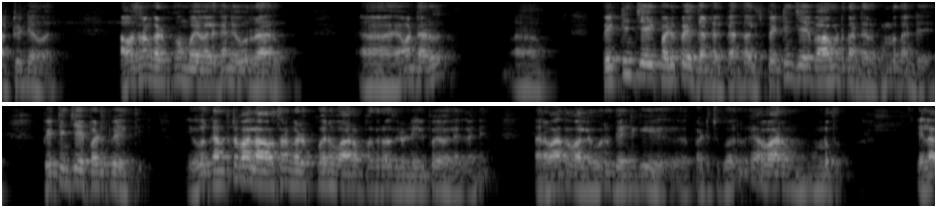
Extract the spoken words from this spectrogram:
అట్టు ఉండేవాళ్ళు అవసరం గడుపుకొని పోయేవాళ్ళు కానీ ఎవరు రారు. ఏమంటారు? పెట్టించేయి పడిపోయిద్ది అంటారు పెద్దవాళ్ళు. పెట్టించేయి బాగుంటుంది అంటారు ఉండదండి. పెట్టించేయి పడిపోయిద్ది. ఎవరికంతటా వాళ్ళు అవసరం గడుపుకొని వారం పది రోజులు ఉండి వెళ్ళిపోయేవాళ్ళే కానీ తర్వాత వాళ్ళు ఎవరు దేనికి పట్టించుకోరు ఆ వారం ఉండదు. ఇలా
